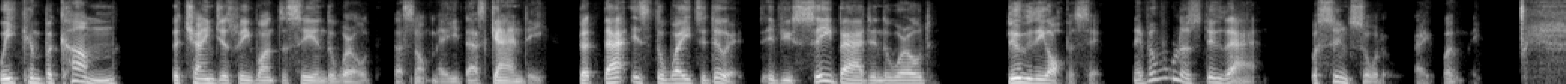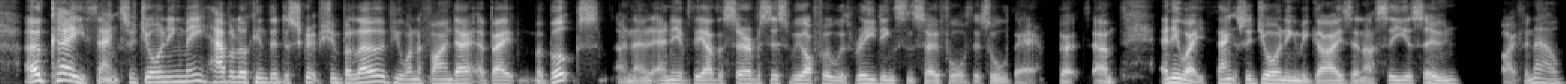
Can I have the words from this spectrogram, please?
We can become the changes we want to see in the world. That's not me. That's Gandhi. But that is the way to do it. If you see bad in the world, do the opposite. And if all of us do that, we'll soon sort it out, won't we? Okay, thanks for joining me. Have a look in the description below if you want to find out about my books and any of the other services we offer with readings and so forth. It's all there. But um, anyway, thanks for joining me, guys, and I'll see you soon. Bye for now.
